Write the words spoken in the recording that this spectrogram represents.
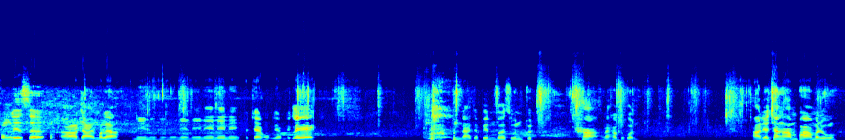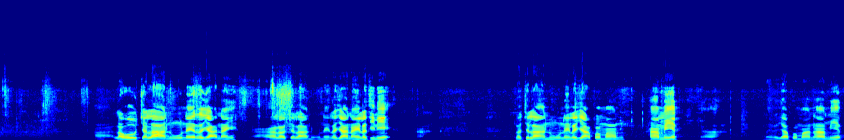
ของเลเซอร์อ่าได้มาแล้ว นี่นี่นี่นี่นี่นี่นี่นี่ประแจหกเหลี่ยมเล็กๆ น่าจะเป็นเบอร์ศูนย์จุดห้านะครับทุกคน อ่าเดี๋ยวช่างหำพามาดู อ่าเราจะล่าหนูในระยะไหน อ่าเราจะล่าหนูในระยะไหนละทีนี้ เราจะล่าหนูในระยะประมาณ 5 เมตรในระยะประมาณ 5 เมตร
